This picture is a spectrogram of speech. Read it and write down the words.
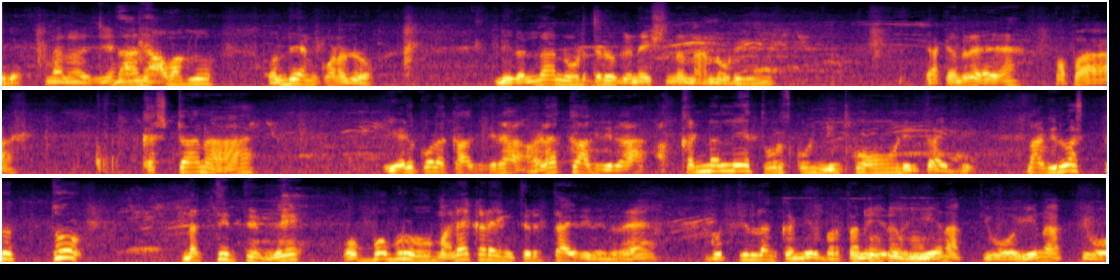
ಇದೆ. ನಾನು ಯಾವಾಗಲೂ ಒಂದೇ ಅನ್ಕೊಳೋದು. ನೀವೆಲ್ಲ ನೋಡ್ತಿರೋ ಗಣೇಶನ ನಾನು ನೋಡಿದ್ದೀನಿ ಯಾಕಂದರೆ ಪಾಪ ಕಷ್ಟನ ಹೇಳ್ಕೊಳಕ್ಕಾಗ್ದಿರ ಅಳಕ್ಕಾಗ್ದಿರ ಆ ಕಣ್ಣಲ್ಲೇ ತೋರಿಸ್ಕೊಂಡು ನಿಂತ್ಕೊಂಡಿರ್ತಾ ಇದ್ವಿ. ನಾವಿರುವಷ್ಟೊತ್ತು ನಗ್ತಿರ್ತಿದ್ವಿ. ಒಬ್ಬೊಬ್ಬರು ಮನೆ ಕಡೆ ಹಿಂಗೆ ತಿರುಗ್ತಾ ಇದೀವಿ ಅಂದರೆ ಗೊತ್ತಿಲ್ಲದಂಗೆ ಕಣ್ಣೀರು ಬರ್ತಾನೆ ಇರೋದು. ಏನಾಗ್ತೀವೋ ಏನಾಗ್ತೀವೋ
